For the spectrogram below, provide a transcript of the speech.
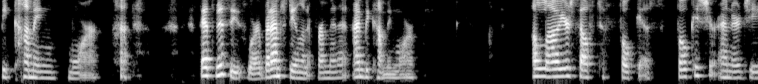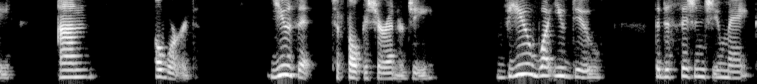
becoming more. That's Missy's word, but I'm stealing it for a minute. I'm becoming more. Allow yourself to focus. Focus your energy on a word. Use it to focus your energy. View what you do, the decisions you make,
